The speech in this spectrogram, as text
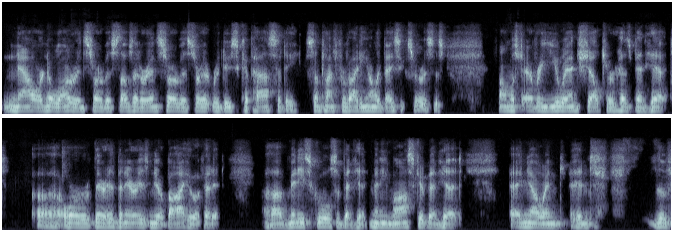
now are no longer in service. Those that are in service are at reduced capacity, sometimes providing only basic services. Almost every UN shelter has been hit, uh, or there have been areas nearby who have hit it. Uh, many schools have been hit, many mosques have been hit, and you know, and and the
